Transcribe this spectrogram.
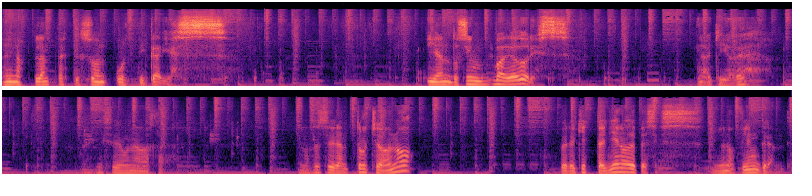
hay unas plantas que son urticarias. Y ando sin vadeadores. Aquí, a ver. Aquí se ve una bajada. No sé si eran truchas o no. Pero aquí está lleno de peces. Y unos bien grandes.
